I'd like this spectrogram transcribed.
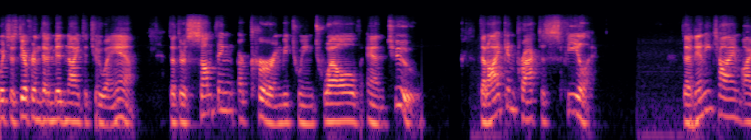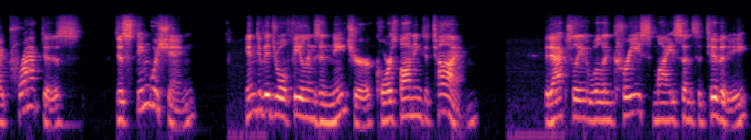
which is different than midnight to 2 a.m. That there's something occurring between 12 and 2 that I can practice feeling. That anytime I practice distinguishing individual feelings in nature corresponding to time, it actually will increase my sensitivity.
